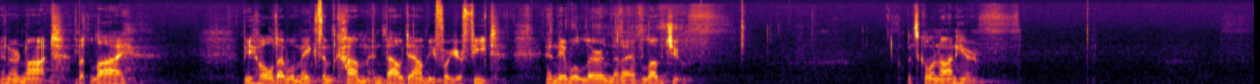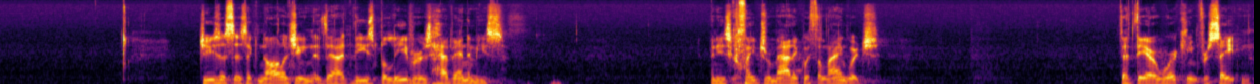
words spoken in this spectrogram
and are not, but lie. Behold, I will make them come and bow down before your feet, and they will learn that I have loved you. What's going on here? Jesus is acknowledging that these believers have enemies. And he's quite dramatic with the language that they are working for Satan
